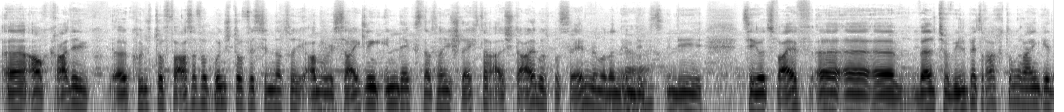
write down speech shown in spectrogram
Äh, auch gerade äh, Kunststoff-Faserverbundstoffe sind natürlich auch im Recycling-Index natürlich schlechter als Stahl, muss man sehen, wenn man dann ja. in die, die CO2-Well-to-Wheel-Betrachtung äh, äh, reingeht.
